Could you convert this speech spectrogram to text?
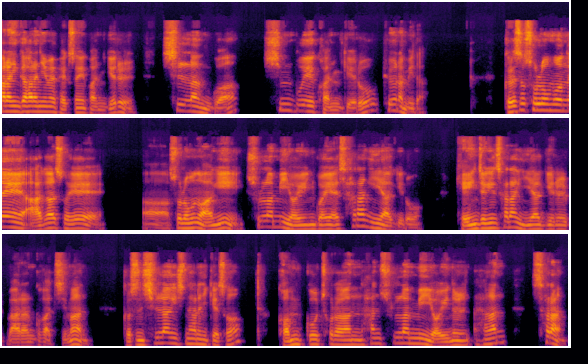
하나님과 하나님의 백성의 관계를 신랑과 신부의 관계로 표현합니다. 그래서 솔로몬의 아가서에 어, 솔로몬 왕이 술람미 여인과의 사랑 이야기로 개인적인 사랑 이야기를 말하는 것 같지만 그것은 신랑이신 하나님께서 검고 초라한 한 술람미 여인을 향한 사랑,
